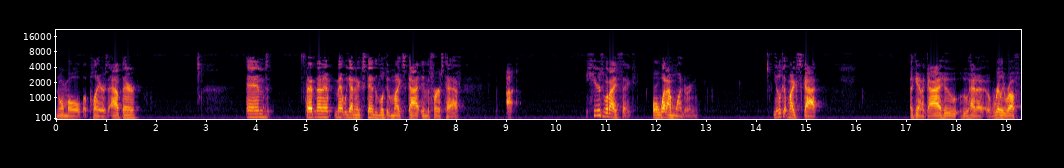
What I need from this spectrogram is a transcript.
normal players out there. And that meant we got an extended look at Mike Scott in the first half. I, here's what I think, or what I'm wondering. You look at Mike Scott, again, a guy who, who had a, really rough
